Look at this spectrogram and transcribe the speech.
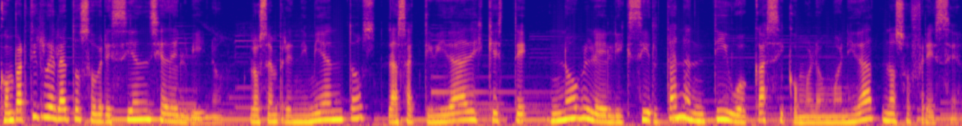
Compartir relatos sobre ciencia del vino, los emprendimientos, las actividades que este noble elixir tan antiguo casi como la humanidad nos ofrece.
